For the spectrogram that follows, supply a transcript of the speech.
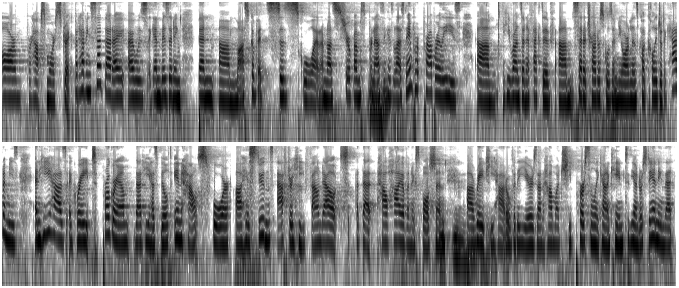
are perhaps more strict. But having said that, I, I was again visiting Ben um, Moskowitz's school, and I'm not sure if I'm pronouncing mm-hmm. his last name pr- properly. He's um, he runs an effective um, set of charter schools in New Orleans called Collegiate Academies, and he has a great program that he has built in house for uh, his students after he found out that how high of an expulsion mm-hmm. uh, rate he had over the years and how much he personally kind of came to the understanding that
